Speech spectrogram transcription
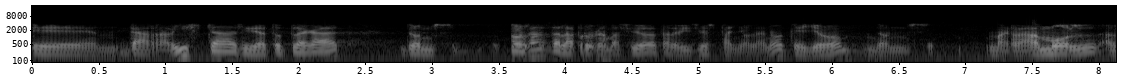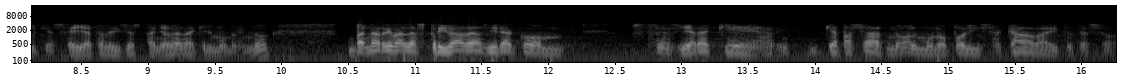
eh, de revistes i de tot plegat doncs, coses de la programació de televisió espanyola, no? que jo doncs, m'agradava molt el que feia a televisió espanyola en aquell moment. No? Van arribar les privades i era com, ostres, i ara què? Què ha passat? No? El monopoli s'acaba i tot això.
